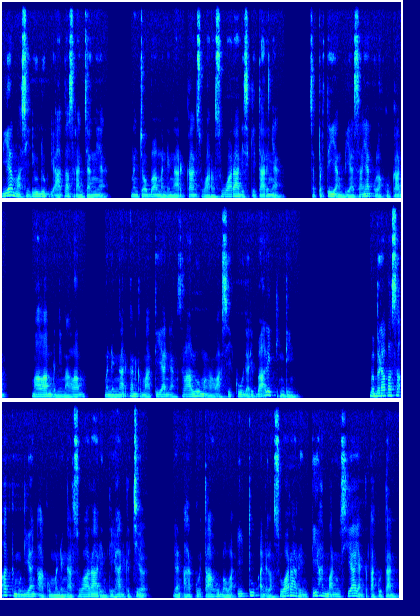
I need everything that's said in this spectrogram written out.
Dia masih duduk di atas ranjangnya, mencoba mendengarkan suara-suara di sekitarnya, seperti yang biasanya kulakukan malam demi malam, mendengarkan kematian yang selalu mengawasiku dari balik dinding. Beberapa saat kemudian aku mendengar suara rintihan kecil, dan aku tahu bahwa itu adalah suara rintihan manusia yang ketakutan.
